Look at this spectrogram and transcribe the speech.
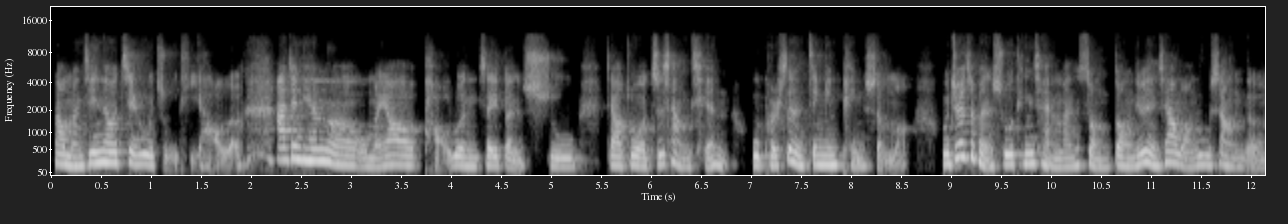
那我们今天就进入主题好了。那今天呢，我们要讨论这本书，叫做《职场前五 percent 精英凭什么》。我觉得这本书听起来蛮耸动，有点像网络上的。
